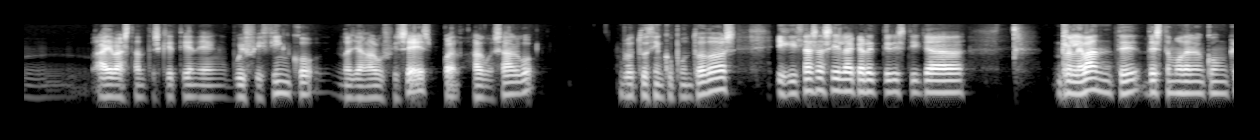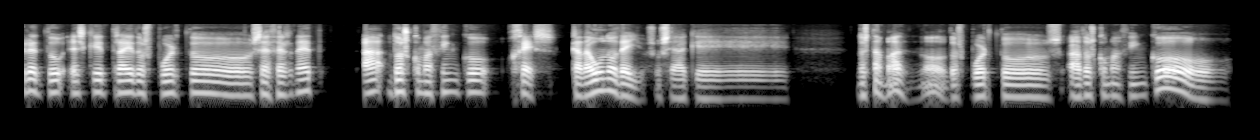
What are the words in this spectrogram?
mm, hay bastantes que tienen Wi-Fi 5, no llegan al Wi-Fi 6, bueno, algo es algo. Bluetooth 5.2 y quizás así la característica relevante de este modelo en concreto es que trae dos puertos Ethernet a 2,5 Gs, cada uno de ellos, o sea que no está mal, ¿no? Dos puertos a 2,5,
